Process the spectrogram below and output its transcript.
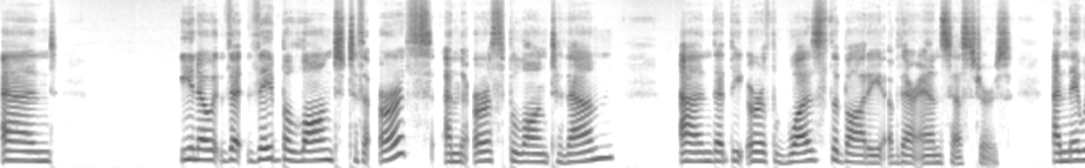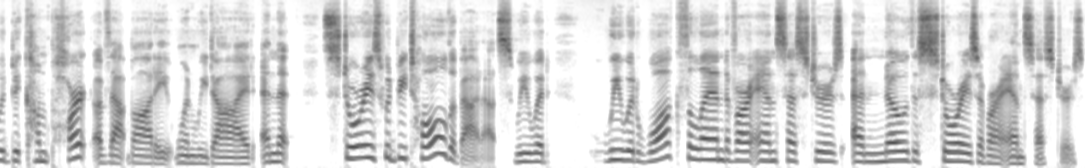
and, you know, that they belonged to the earth and the earth belonged to them, and that the earth was the body of their ancestors. and they would become part of that body when we died, and that stories would be told about us. We would we would walk the land of our ancestors and know the stories of our ancestors.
